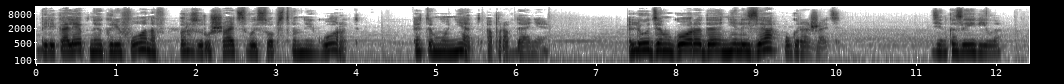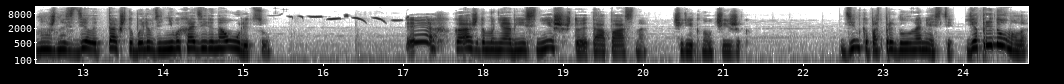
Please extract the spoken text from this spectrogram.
великолепных грифонов разрушать свой собственный город. Этому нет оправдания. Людям города нельзя угрожать. Динка заявила. «Нужно сделать так, чтобы люди не выходили на улицу». «Эх, каждому не объяснишь, что это опасно», — чирикнул Чижик. Динка подпрыгнула на месте. «Я придумала!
